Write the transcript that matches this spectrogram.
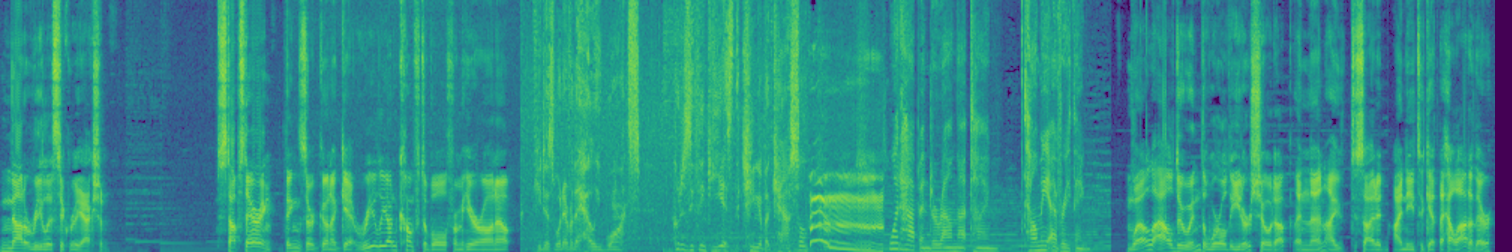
Not a realistic reaction. Stop staring! Things are gonna get really uncomfortable from here on out. He does whatever the hell he wants. Who does he think he is, the king of a castle? Hmm. What happened around that time? Tell me everything. Well, Alduin, the World Eater, showed up, and then I decided I need to get the hell out of there.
